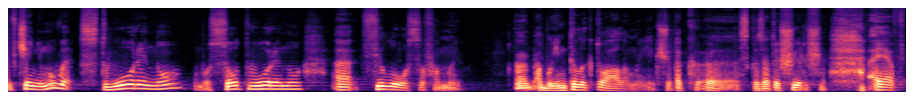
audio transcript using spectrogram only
вчені мови створено або сотворено філософами або інтелектуалами, якщо так сказати ширше. В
